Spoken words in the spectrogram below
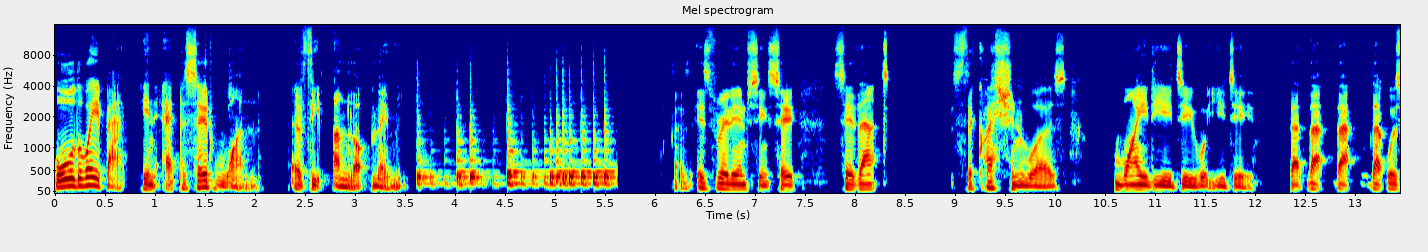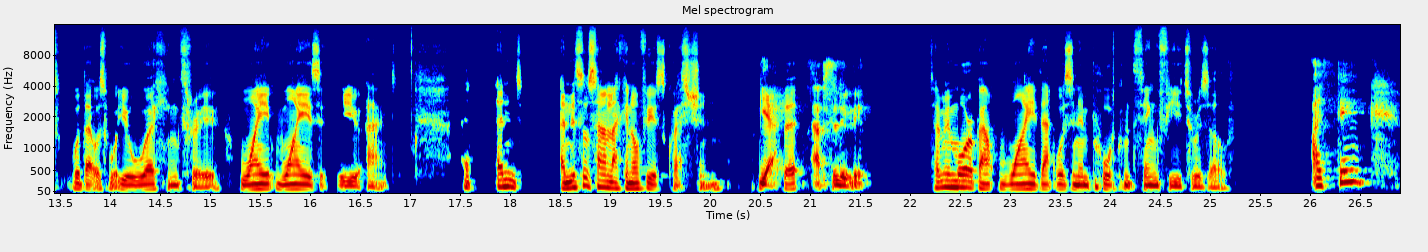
all the way back in episode 1 of The Unlock Moment. It's really interesting. So, so that so the question was, why do you do what you do? That that that that was what that was what you're working through. Why why is it that you act? And and, and this will sound like an obvious question. Yeah, but absolutely. Tell me more about why that was an important thing for you to resolve. I think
